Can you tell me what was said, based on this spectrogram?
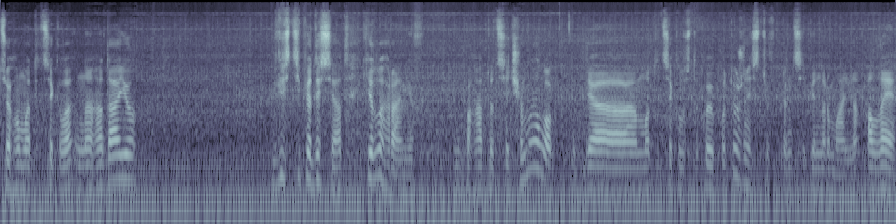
цього мотоцикла, нагадаю, 250 кілограмів. Багато це чимало. Для мотоциклу з такою потужністю, в принципі, нормально. Але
